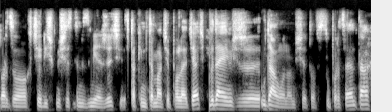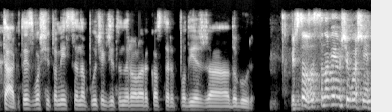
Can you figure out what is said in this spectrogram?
bardzo chcieliśmy się z tym zmierzyć, w takim temacie polecieć. Wydaje mi się, że udało nam się to w 100%. Tak, to jest właśnie to miejsce na płycie, gdzie ten roller coaster podjeżdża do góry. Wiesz co, zastanawiałem się właśnie,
